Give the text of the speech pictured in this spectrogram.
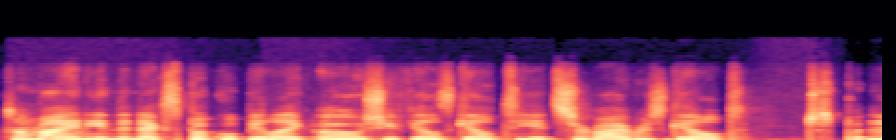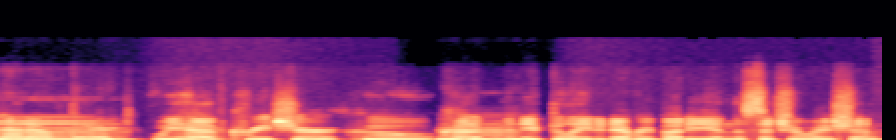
Hermione in the next book will be like, "Oh, she feels guilty. It's survivor's guilt." Just putting that out there. Mm. We have Kreacher who kind of manipulated everybody in the situation.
